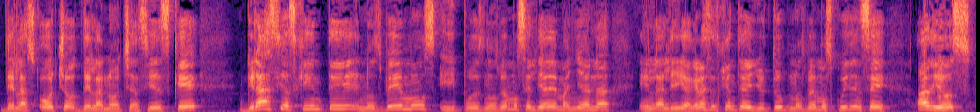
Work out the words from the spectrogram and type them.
de las 8 de la noche. Así es que gracias, gente. Nos vemos y pues nos vemos el día de mañana en la liga. Gracias, gente de YouTube. Nos vemos, cuídense. Adiós.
